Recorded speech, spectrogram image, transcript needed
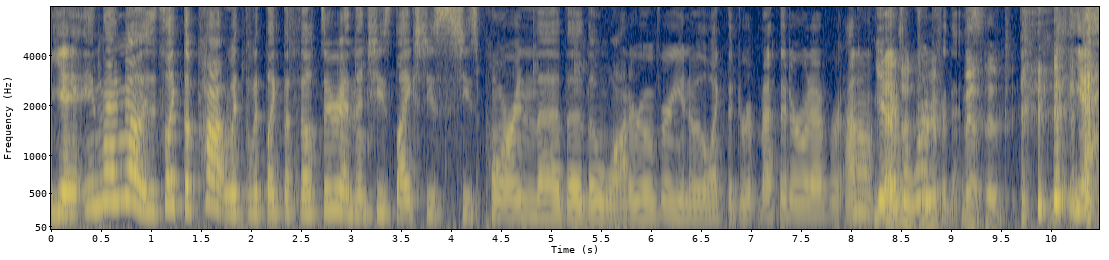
yeah, and then no, it's like the pot with with like the filter, and then she's like she's she's pouring the the the water over, you know, the, like the drip method or whatever. I don't. Yeah, there's the a word drip for this. method. yeah.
